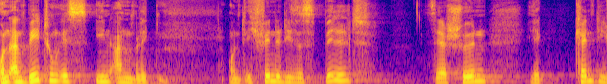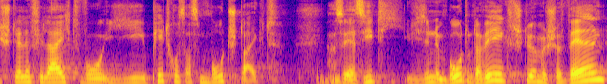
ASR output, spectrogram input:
Und Anbetung ist ihn anblicken. Und ich finde dieses Bild sehr schön. Ihr kennt die Stelle vielleicht, wo Petrus aus dem Boot steigt. Also er sieht, die sind im Boot unterwegs, stürmische Wellen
